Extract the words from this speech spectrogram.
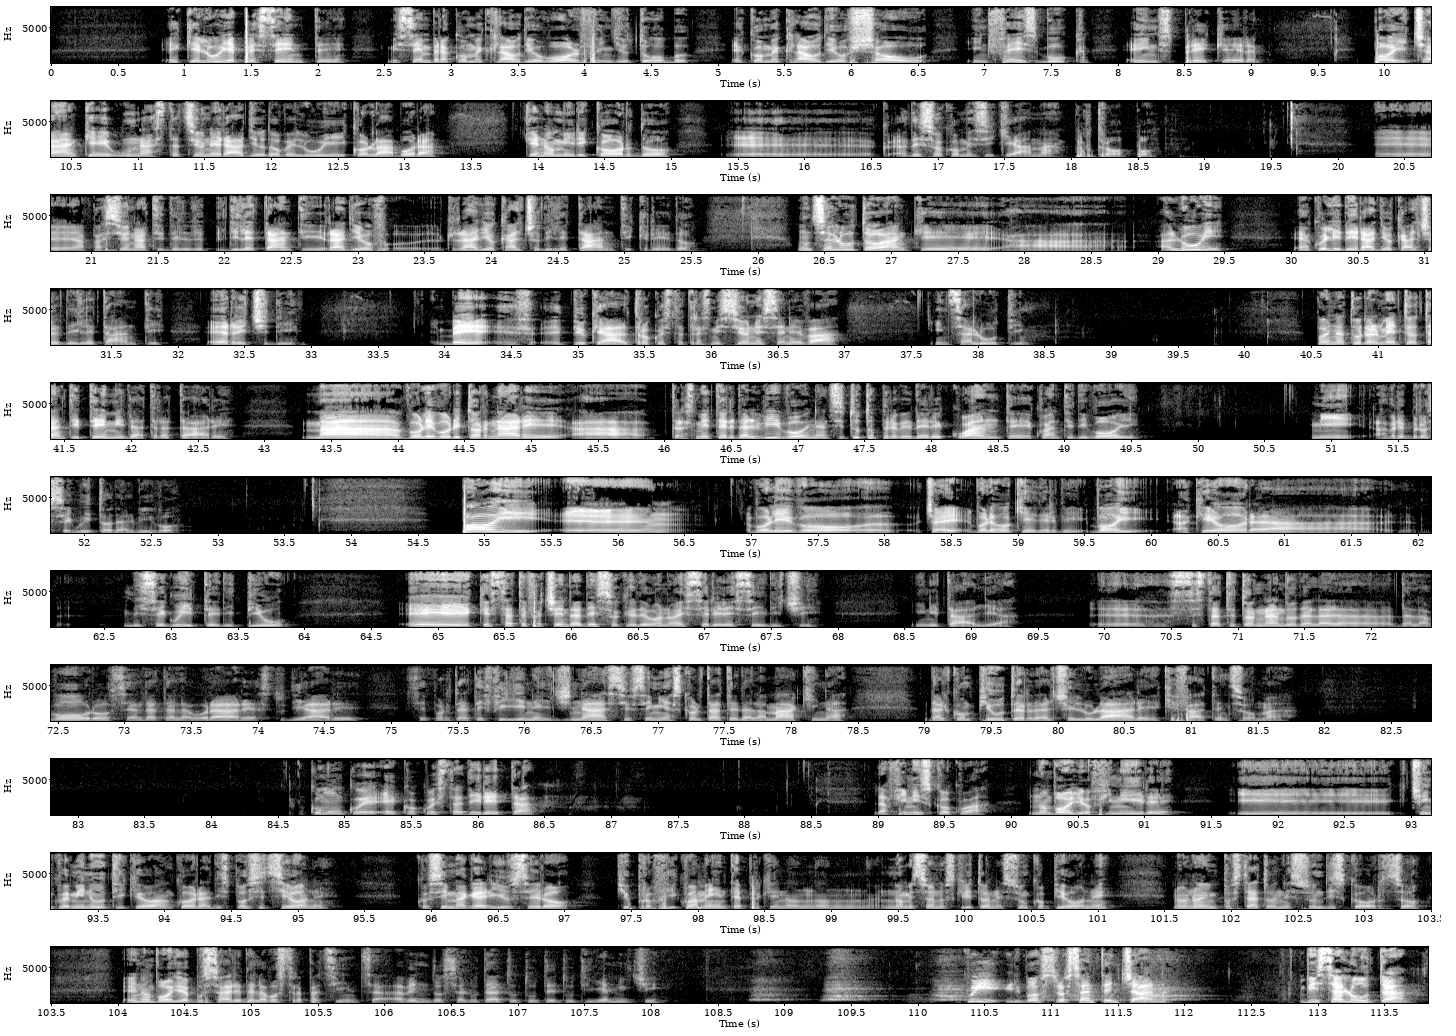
e che lui è presente. Mi sembra come claudio wolf in youtube e come claudio show in facebook e in sprecher poi c'è anche una stazione radio dove lui collabora che non mi ricordo eh, adesso come si chiama purtroppo. Eh, appassionati del dilettanti radio radio calcio dilettanti credo. Un saluto anche a, a lui e a quelli dei radio calcio dilettanti rcd beh eh, più che altro questa trasmissione se ne va in saluti poi naturalmente ho tanti temi da trattare ma volevo ritornare a trasmettere dal vivo innanzitutto per vedere quante quanti di voi mi avrebbero seguito dal vivo. Poi eh, volevo cioè volevo chiedervi voi a che ora mi seguite di più e che state facendo adesso che devono essere le 16 in italia eh, se state tornando dalla, dal lavoro se andate a lavorare a studiare se portate figli nel ginnasio se mi ascoltate dalla macchina dal computer dal cellulare che fate insomma? Comunque ecco questa diretta la finisco qua. Non voglio finire i cinque minuti che ho ancora a disposizione così magari userò più proficuamente perché non, non, non mi sono scritto nessun copione non ho impostato nessun discorso e non voglio abusare della vostra pazienza. Avendo salutato tutte e tutti gli amici qui il vostro Sant'Enchan vi saluta.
